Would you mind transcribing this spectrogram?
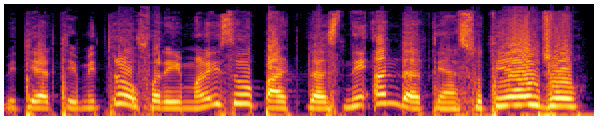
વિદ્યાર્થી મિત્રો, ફરી મળીશું પાઠ દસની અંદર, ત્યાં સુધી આવજો.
